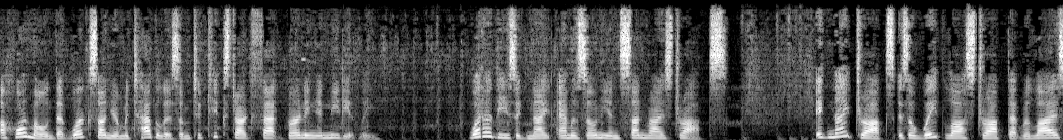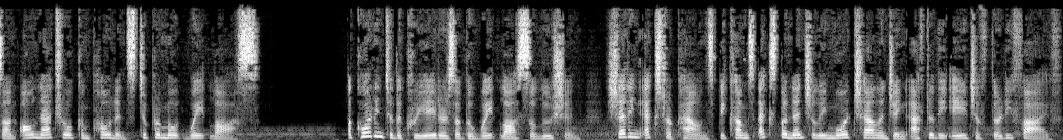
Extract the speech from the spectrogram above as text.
a hormone that works on your metabolism to kickstart fat burning immediately. What are these Ignite Amazonian Sunrise Drops? Ignite Drops is a weight loss drop that relies on all natural components to promote weight loss. According to the creators of the weight loss solution, shedding extra pounds becomes exponentially more challenging after the age of 35.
